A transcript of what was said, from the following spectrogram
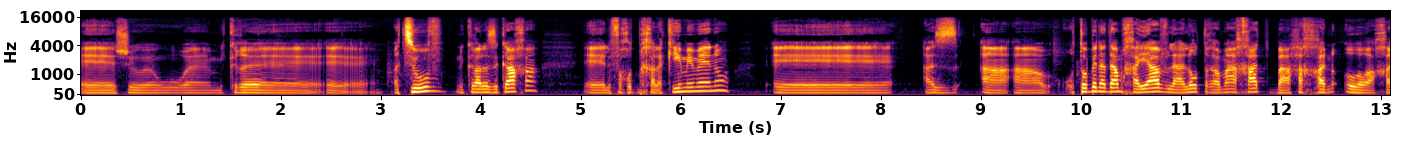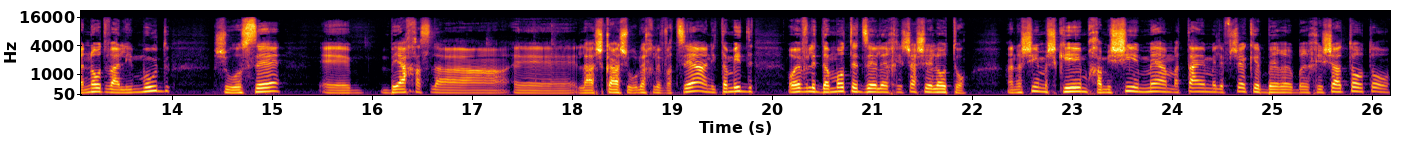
אה, שהוא אה, מקרה אה, עצוב, נקרא לזה ככה, אה, לפחות בחלקים ממנו, אה, אז ה- ה- אותו בן אדם חייב לעלות רמה אחת בהכנ... או הכנות והלימוד שהוא עושה אה, ביחס לה, אה, להשקעה שהוא הולך לבצע. אני תמיד אוהב לדמות את זה לרכישה של אוטו. אנשים משקיעים 50, 100, 200 אלף שקל בר- ברכישת אוטו,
